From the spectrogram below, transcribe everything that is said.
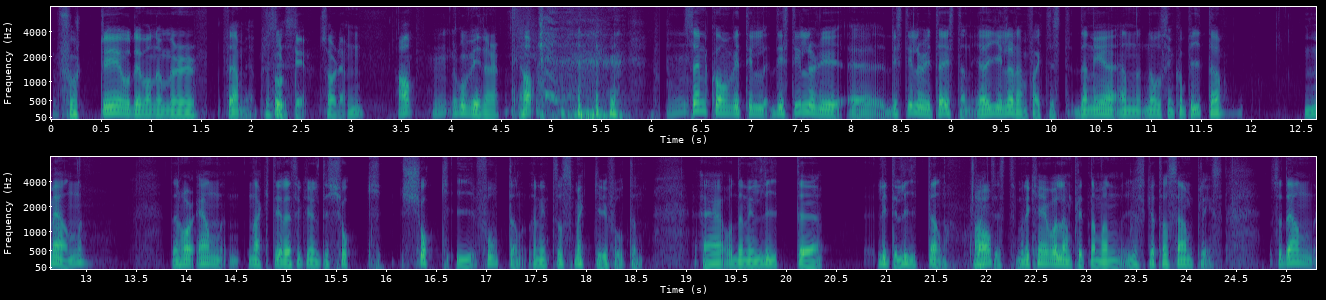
40 och det var nummer? 5, ja precis. 40, sa det. Mm. Ja, mm, då går vi vidare. Ja. Mm. Sen kommer vi till Distillery, eh, Distillery Tasten. Jag gillar den faktiskt. Den är en Nosing Copita men den har en nackdel, jag tycker den är lite tjock, tjock i foten. Den är inte så smäcker i foten. Eh, och den är lite, lite liten faktiskt. Ja. Men det kan ju vara lämpligt när man just ska ta samplings. Så den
